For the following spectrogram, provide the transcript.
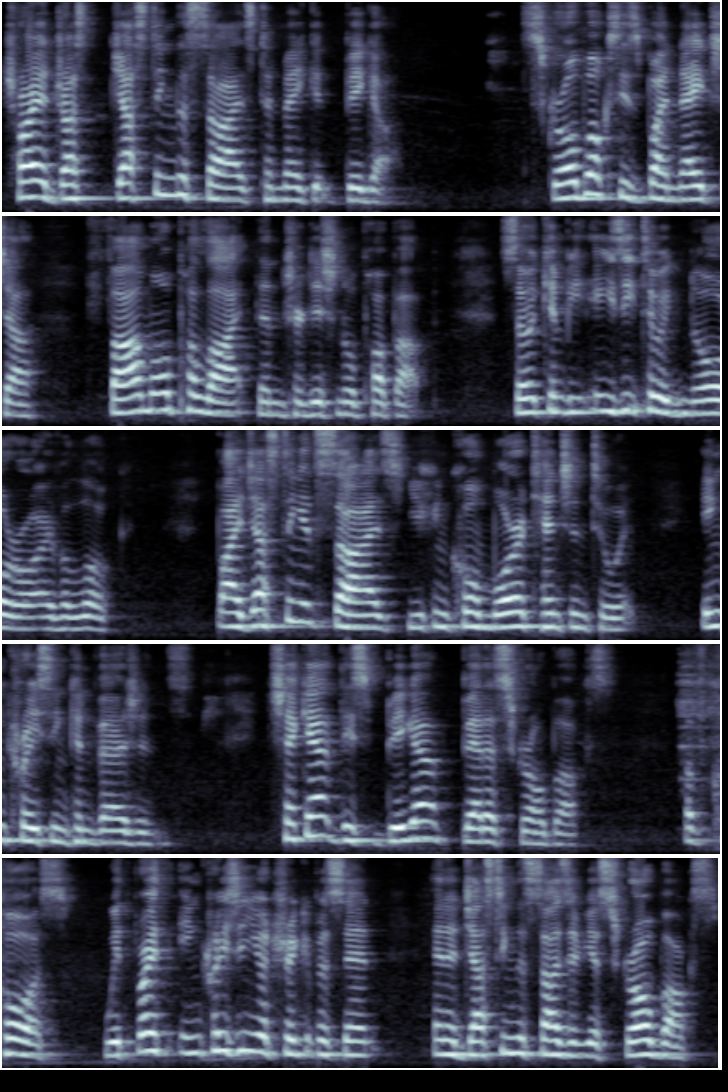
try adjusting the size to make it bigger. Scrollbox is by nature far more polite than a traditional pop up, so it can be easy to ignore or overlook. By adjusting its size, you can call more attention to it, increasing conversions. Check out this bigger, better scroll box. Of course, with both increasing your trigger percent and adjusting the size of your scroll box,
